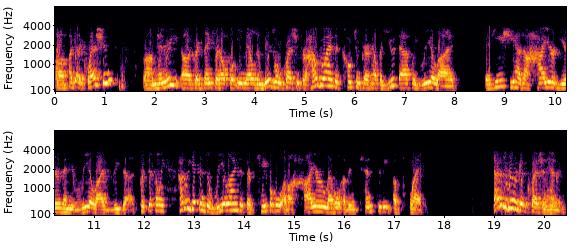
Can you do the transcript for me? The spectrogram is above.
Um, I got a question from Henry. Uh, Craig, thanks for helpful emails and bids. One question for how do I, as a coach and parent, help a youth athlete realize that he, she has a higher gear than he realizes he does. Put differently, how do we get them to realize that they're capable of a higher level of intensity of play? That is a really good question, Henry.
